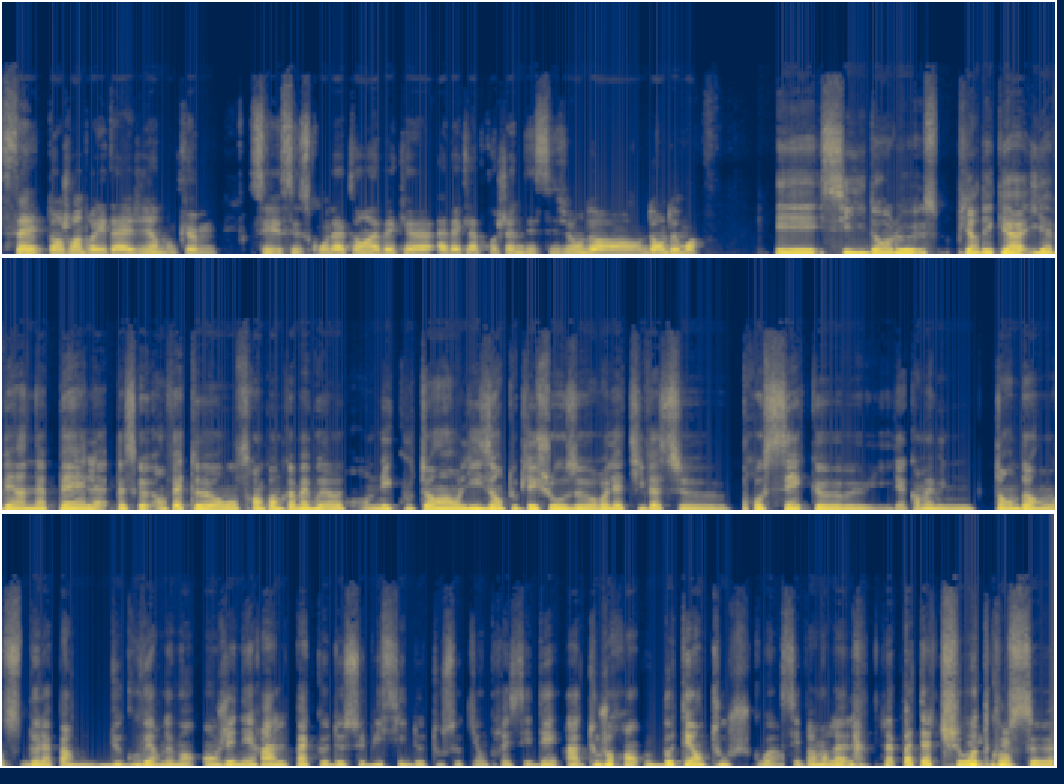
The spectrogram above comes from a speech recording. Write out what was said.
c'est d'enjoindre l'État à agir. Donc, c'est ce qu'on attend avec avec la prochaine décision dans, dans deux mois. Et si dans le pire des cas, il y avait un appel, parce qu'en en fait, euh, on se rend compte quand même euh, en écoutant, en lisant toutes les choses relatives à ce procès, qu'il y a quand même une tendance de la part du gouvernement en général, pas que de celui-ci, de tous ceux qui ont précédé, à toujours botter en touche. Quoi. C'est vraiment la, la patate chaude qu'on se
